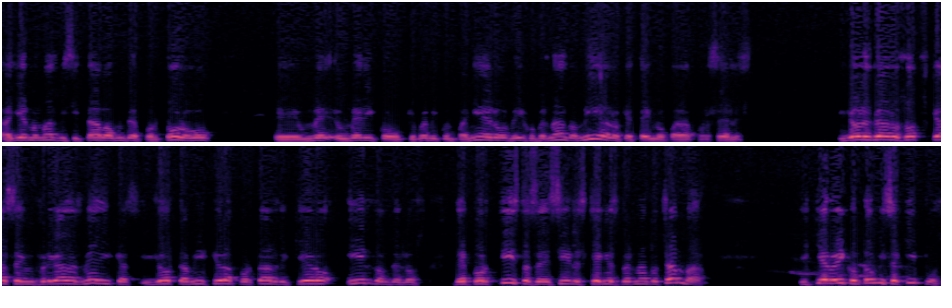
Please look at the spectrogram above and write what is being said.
Ayer nomás visitaba un deportólogo, eh, un, médico que fue mi compañero, me dijo, Fernando, mira lo que tengo para ofrecerles. Y yo les veo a los otros que hacen fregadas médicas y yo también quiero aportar y quiero ir donde los deportistas a decirles quién es Fernando Chamba. Y quiero ir con todos mis equipos.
